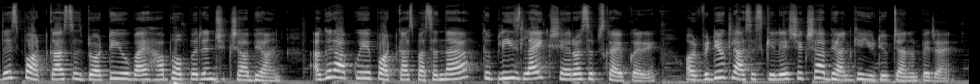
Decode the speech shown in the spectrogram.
This podcast is brought you by Hubhopper Shiksha Abhiyan अगर आपको ये पॉडकास्ट पसंद आया तो प्लीज़ लाइक शेयर और सब्सक्राइब करें। और वीडियो क्लासेस के लिए शिक्षा अभियान के यूट्यूब चैनल पर जाएँ।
